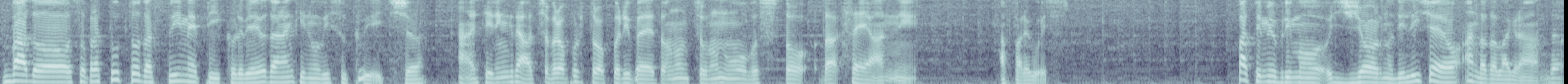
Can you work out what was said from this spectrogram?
Vado soprattutto da streamer piccoli per aiutare anche i nuovi su Twitch. Ah, ti ringrazio, però purtroppo, ripeto, non sono nuovo, sto da sei anni a fare questo. Fatto il mio primo giorno di liceo, andato alla grande.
